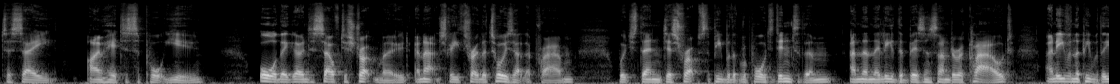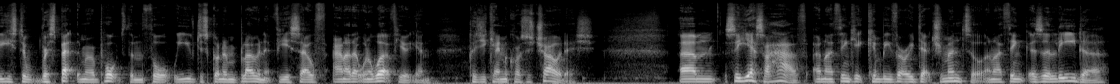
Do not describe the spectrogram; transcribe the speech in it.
to say, "I'm here to support you," or they go into self-destruct mode and actually throw the toys out the pram, which then disrupts the people that reported into them, and then they leave the business under a cloud. And even the people that used to respect them and report to them thought, "Well, you've just gone and blown it for yourself, and I don't want to work for you again because you came across as childish." Um, so yes, I have, and I think it can be very detrimental. And I think as a leader,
